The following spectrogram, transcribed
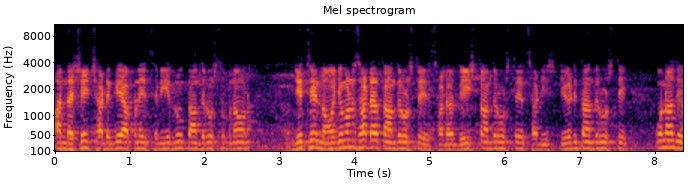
ਆ ਨਸ਼ੇ ਛੱਡ ਕੇ ਆਪਣੇ ਸਰੀਰ ਨੂੰ ਤੰਦਰੁਸਤ ਬਣਾਉਣ। ਜਿੱਥੇ ਨੌਜਵਾਨ ਸਾਡਾ ਤੰਦਰੁਸਤ ਹੈ ਸਾਡਾ ਦੇਸ਼ ਤੰਦਰੁਸਤ ਹੈ ਸਾਡੀ ਸਟੇਟ ਤੰਦਰੁਸਤ ਹੈ ਉਹਨਾਂ ਦੇ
